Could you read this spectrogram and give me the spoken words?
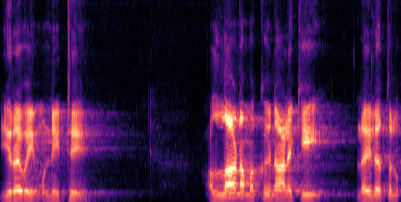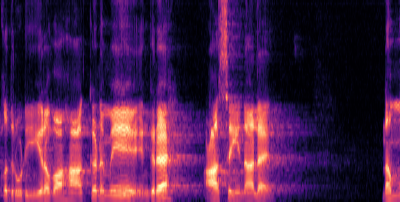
இரவை முன்னிட்டு அல்லாஹ் நமக்கு நாளைக்கு லைலத்துல் கதருடைய இரவாக ஆக்கணுமே என்கிற ஆசையினால் நம்ம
